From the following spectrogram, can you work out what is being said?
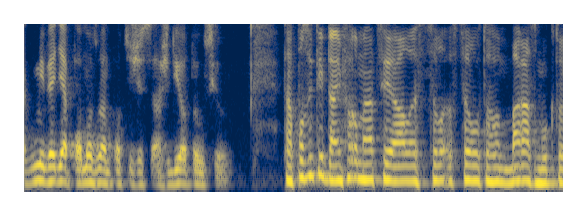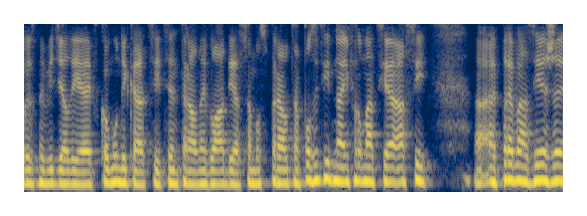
ak mi vedia pomôcť, mám pocit, že sa vždy o to usilujú. Tá pozitívna informácia, ale z, cel, z celého toho marazmu, ktorý sme videli aj v komunikácii centrálnej vlády a samozpráv, tá pozitívna informácia asi aj pre vás je, že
